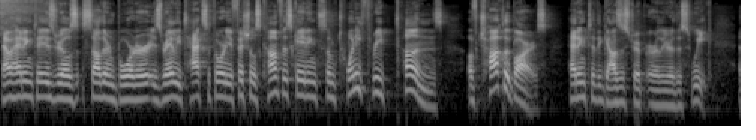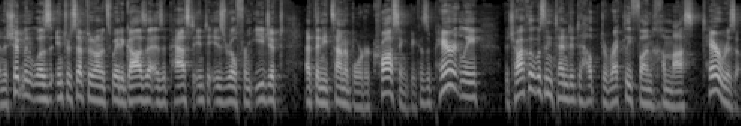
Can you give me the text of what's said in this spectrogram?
Now heading to Israel's southern border, Israeli tax authority officials confiscating some 23 tons of chocolate bars heading to the Gaza Strip earlier this week. And the shipment was intercepted on its way to Gaza as it passed into Israel from Egypt at the Nitzana border crossing, because apparently the chocolate was intended to help directly fund Hamas terrorism.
